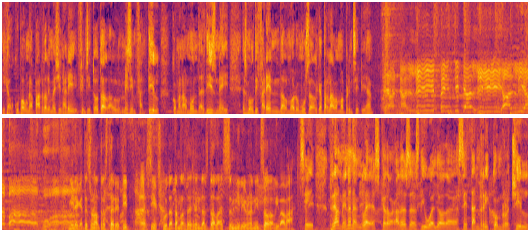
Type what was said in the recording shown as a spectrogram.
i que ocupa una part de l'imaginari fins i tot el, el més infantil, com en el món de Disney. És molt diferent del Moro Musa del que parlàvem al principi, eh? Mira, aquest és un altre estereotip, eh, si explotat amb les llegendes de les Mil i una nits o d'Alibaba. Sí, realment en anglès, que de vegades es diu allò de ser tan ric com Rothschild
